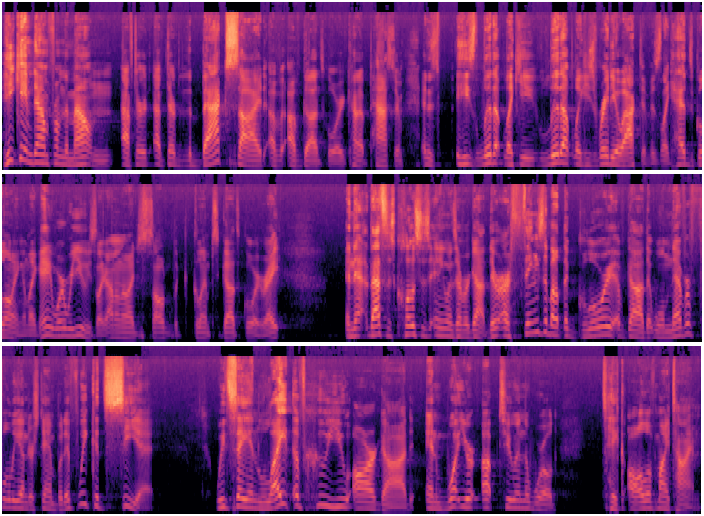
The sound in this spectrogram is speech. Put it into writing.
He came down from the mountain after, after the backside of, of God's glory kind of passed him, and his, he's lit up like he lit up like he's radioactive. His like head's glowing. I'm like, hey, where were you? He's like, I don't know. I just saw the glimpse of God's glory, right? And that, that's as close as anyone's ever got. There are things about the glory of God that we'll never fully understand, but if we could see it, we'd say, in light of who you are, God, and what you're up to in the world, take all of my time,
